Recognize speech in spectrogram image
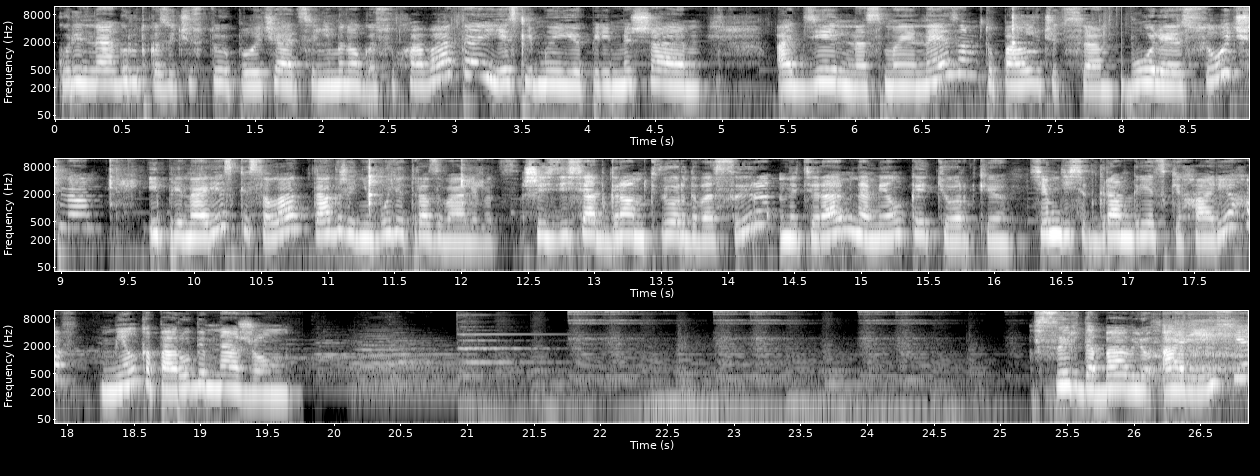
Куриная грудка зачастую получается немного суховатая. Если мы ее перемешаем отдельно с майонезом, то получится более сочно. И при нарезке салат также не будет разваливаться. 60 грамм твердого сыра натираем на мелкой терке. 70 грамм грецких орехов Мелко порубим ножом. В сыр добавлю орехи,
